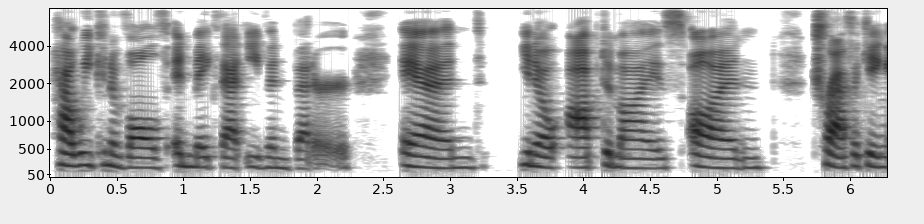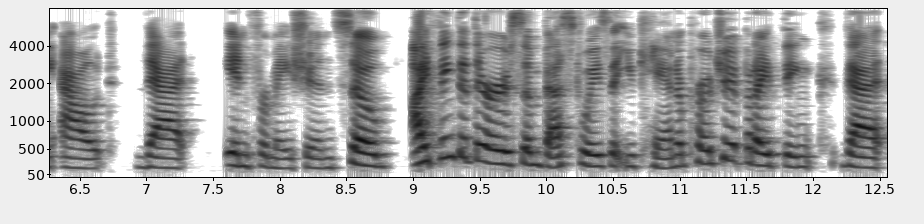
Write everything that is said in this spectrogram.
how we can evolve and make that even better and, you know, optimize on trafficking out that information. So I think that there are some best ways that you can approach it, but I think that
